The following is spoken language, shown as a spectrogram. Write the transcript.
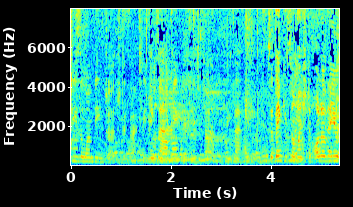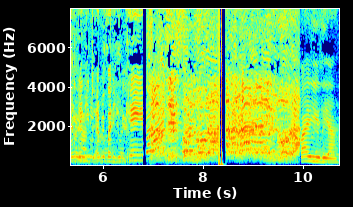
She's the one being judged, exactly. Exactly. Exactly. So thank you so much to all of you, and thank you to everybody who came. Why are you here?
